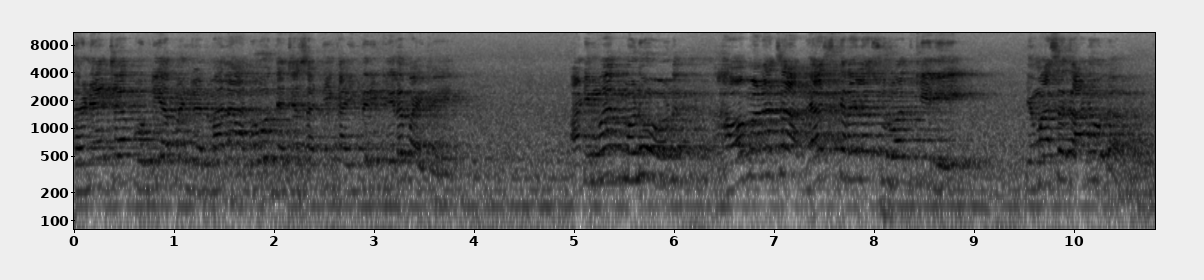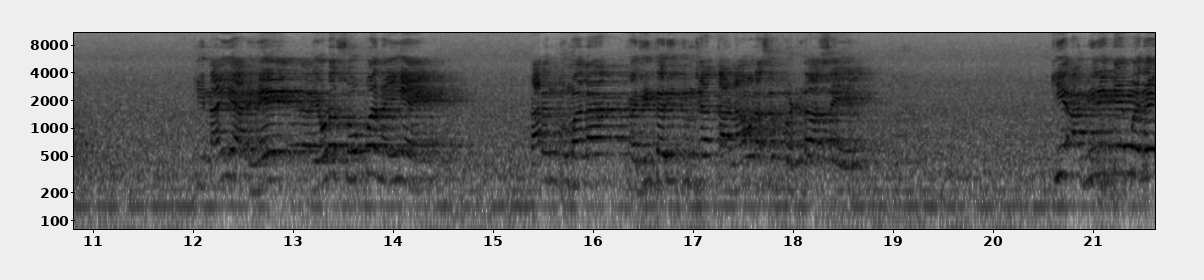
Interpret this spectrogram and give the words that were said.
धण्याच्या पोटी आपण जन्माला आलो त्याच्यासाठी काहीतरी केलं पाहिजे. आणि मग म्हणून हवामानाचा अभ्यास करायला सुरुवात केली तेव्हा असं जाणवलं की नाही यार हे एवढं सोपं नाही आहे कारण तुम्हाला कधीतरी तुमच्या कानावर असं पडलं असेल की अमेरिकेमध्ये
